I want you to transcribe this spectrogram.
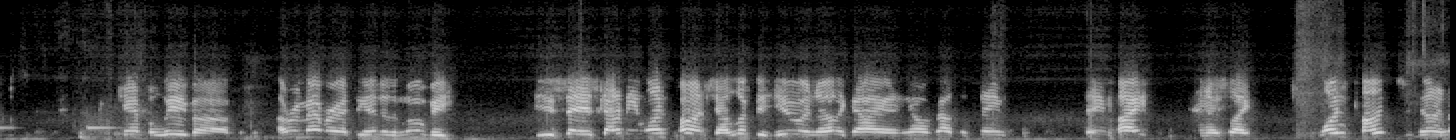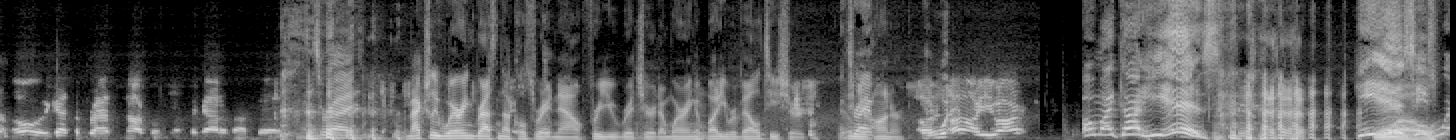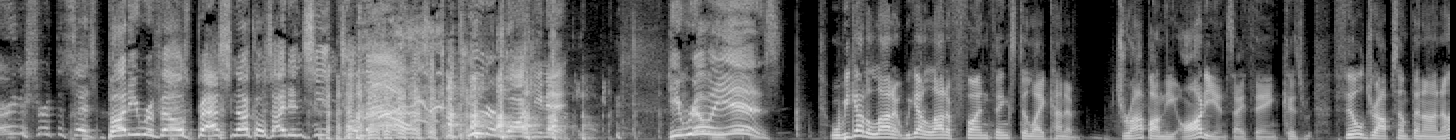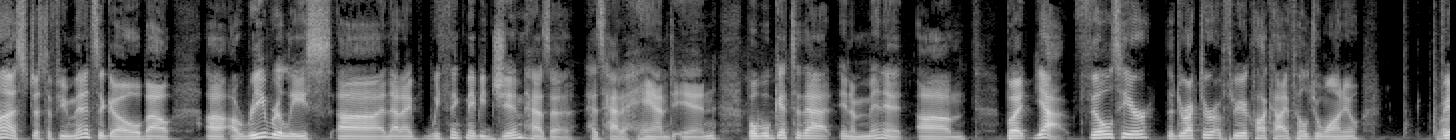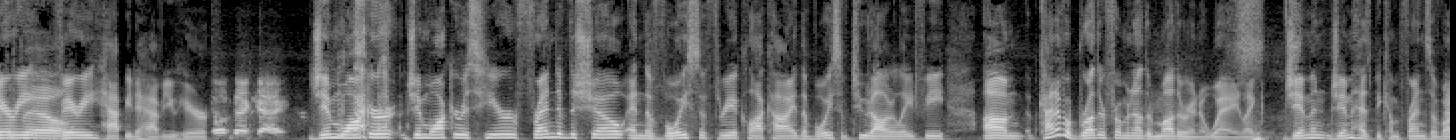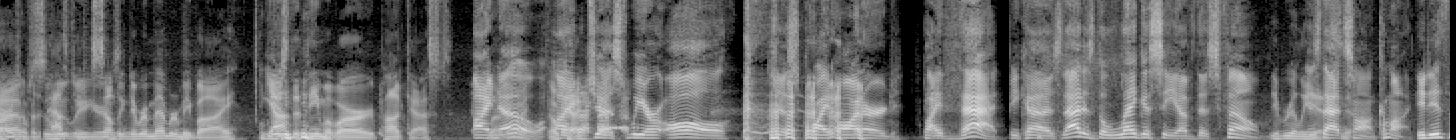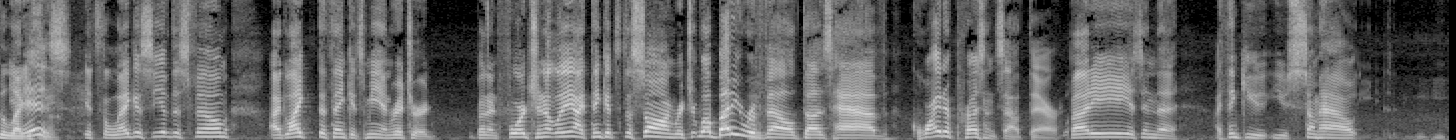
can't believe. Uh, I remember at the end of the movie, you say it's got to be one punch. I looked at you and the other guy, and you know about the same same height, and it's like one punch. Then oh, we got the brass knuckles. I forgot about that. That's right. I'm actually wearing brass knuckles right now for you, Richard. I'm wearing a hmm. Buddy Revell t-shirt That's in right. your honor. Oh, oh, you are. Oh my God, he is. He is. He's wearing a shirt that says Buddy Revell's Brass Knuckles. I didn't see it until now. It's a computer blocking it. He really is. Well, we got a lot of we got a lot of fun things to like kind of drop on the audience. I think because Phil dropped something on us just a few minutes ago about uh, a re-release, uh, and that I we think maybe Jim has a has had a hand in, but we'll get to that in a minute. Um, but yeah, Phil's here, the director of Three O'clock High, Phil Joanou. Very, Phil. very happy to have you here. Love that guy. Jim Walker. Jim Walker is here, friend of the show and the voice of Three O'clock High, the voice of Two Dollar Late Fee. Um, kind of a brother from another mother in a way. Like Jim and Jim has become friends of ours over the past few years. Something to remember me by. Yeah. Is the theme of our podcast. I by the way. know. Okay. I just, we are all just quite honored by that because that is the legacy of this film. It really is. that Yeah. song. Come on. It is the legacy. It is. It's the legacy of this film. I'd like to think it's me and Richard But unfortunately, I think it's the song, Richard. Well, Buddy Revell does have quite a presence out there. Buddy is in the. I think you you somehow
